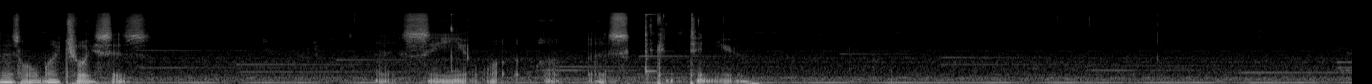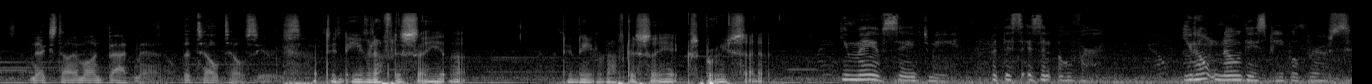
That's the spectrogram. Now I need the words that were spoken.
there's all my choices. Let's see what. Uh, let's continue. Next time on Batman, the Telltale series. I didn't even have to say that. I didn't even have to say it because Bruce said it. You may have saved me, but this isn't over. You don't know these people, Bruce.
